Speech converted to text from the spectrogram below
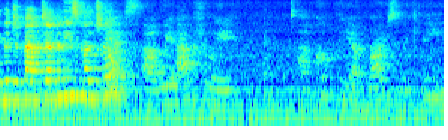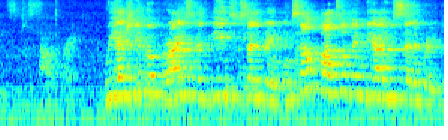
In the Japan, Japanese culture, Yes, uh, we actually uh, cook the uh, rice with beans to celebrate. we actually cook rice with beans to celebrate. In some parts of India, you celebrate.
